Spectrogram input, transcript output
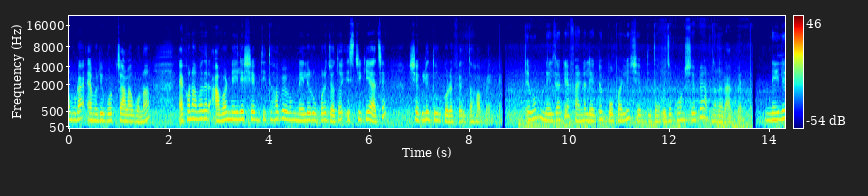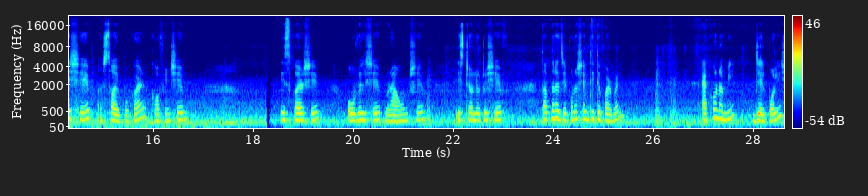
আমরা এমরি বোর্ড চালাবো না। এখন আমাদের আবার নেইলের শেপ দিতে হবে এবং নেইলের উপরে যত স্টিকি আছে, সেগুলি দূর করে ফেলতে হবে। এবং নেলটাকে ফাইনালি একটা প্রপারলি শেপ দিতে হবে যে কোন শেপে আপনারা রাখবেন। নেইলের শেপ ছয় প্রকার coffin shape square shape oval shape round shape stiletto shape তো আপনারা যে কোনো শেপ দিতে পারবেন। এখন আমি জেল পলিশ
